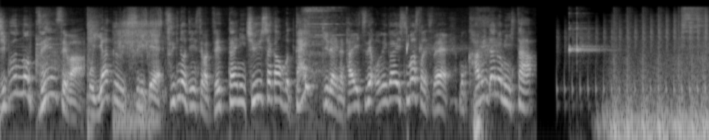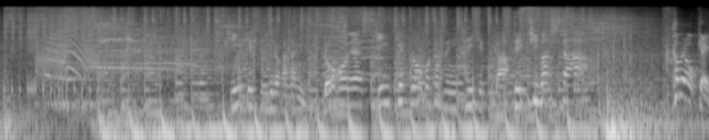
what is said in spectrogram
自分の前世はもう約打ちすぎて、次の人生は絶対に注射がもう大嫌いな体質でお願いしますとですね、もう神頼みした。貧血気味の方に朗報です。貧血を起こさずに採血ができました。カメラ OK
